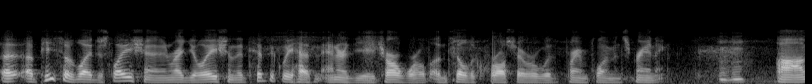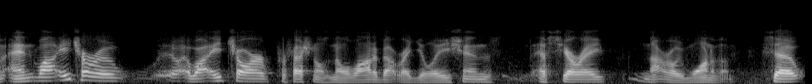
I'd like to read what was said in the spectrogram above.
a, a piece of legislation and regulation that typically hasn't entered the HR world until the crossover with pre-employment screening. Mm-hmm. Um, and while HRO, while HR professionals know a lot about regulations, FCRA not really one of them. So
